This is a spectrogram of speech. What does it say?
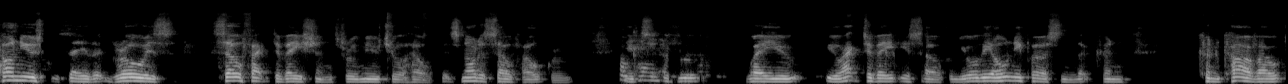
Con used to say that grow is self-activation through mutual help. It's not a self-help group. Okay. It's a group where you you activate yourself and you're the only person that can can carve out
